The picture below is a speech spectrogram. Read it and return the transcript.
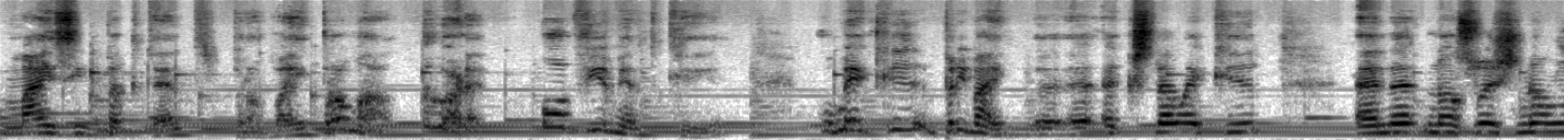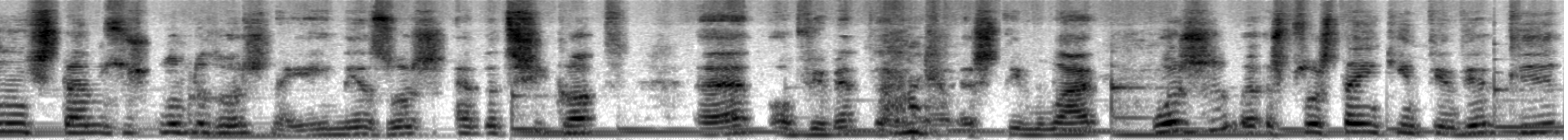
mais impactante para o bem e para o mal. Agora, obviamente que, como é que, primeiro, a, a questão é que, Ana, nós hoje não instamos os colaboradores, né? a Inês hoje anda de chicote, a, obviamente, a, a estimular. Hoje as pessoas têm que entender que,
